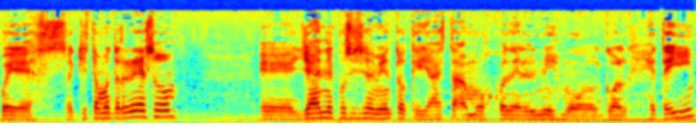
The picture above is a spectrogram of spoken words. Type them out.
Pues aquí estamos de regreso. Eh, ya en el posicionamiento que ya estamos con el mismo Golf GTI.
